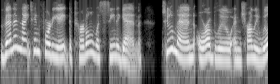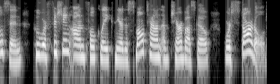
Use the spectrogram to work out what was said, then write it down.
Then in 1948, the turtle was seen again. Two men, Ora Blue and Charlie Wilson, who were fishing on Folk Lake near the small town of Churubusco, were startled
